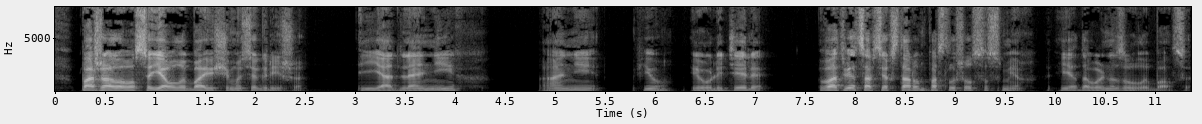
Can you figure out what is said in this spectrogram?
— пожаловался я улыбающемуся Грише. «И я для них...» Они... Фью, и улетели. В ответ со всех сторон послышался смех, я довольно заулыбался.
